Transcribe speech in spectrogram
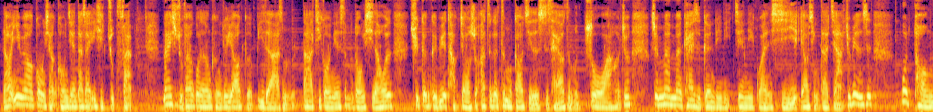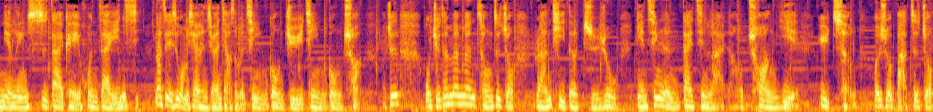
然后因为要共享空间，大家一起煮饭。那一起煮饭的过程中，可能就邀隔壁的啊什么，大家提供一点什么东西，然后去跟跟隔壁讨教说啊，这个这么高级的食材要怎么做啊？哈，就就慢慢开始跟邻里建立关系，也邀请大家，就变成是不同年龄世代可以混在一起。那这也是我们现在很喜欢讲什么青银共居、青银共创，就是我觉得慢慢从这种软体的植入，年轻人带进来，然后创业育成，或者说把这种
